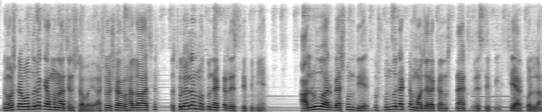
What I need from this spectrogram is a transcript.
নমস্কার বন্ধুরা, কেমন আছেন সবাই? করি সবাই ভালো আছেন। তো চলে এলাম নতুন একটা রেসিপি নিয়ে। আলু আর বেসন দিয়ে খুব সুন্দর একটা মজার একটা স্ন্যাক্স রেসিপি শেয়ার করলাম।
